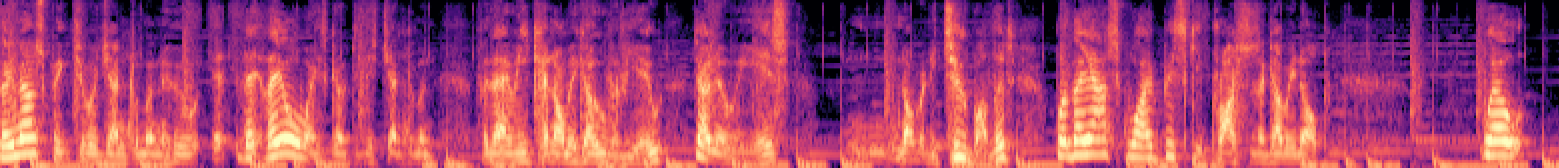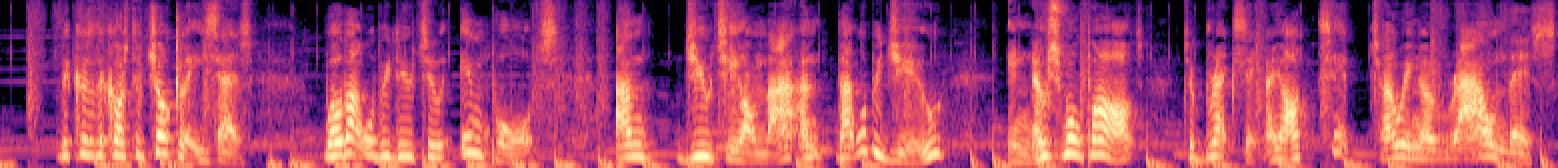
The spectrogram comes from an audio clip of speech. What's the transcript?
They now speak to a gentleman who. Eh, they, they, always go to this gentleman for their economic overview. Don't know who he is. Not really too bothered. But they ask why biscuit prices are going up. Well, because of the cost of chocolate, he says. Well, that will be due to imports and duty on that, and that will be due, in no small part, to Brexit. They are tiptoeing around this.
